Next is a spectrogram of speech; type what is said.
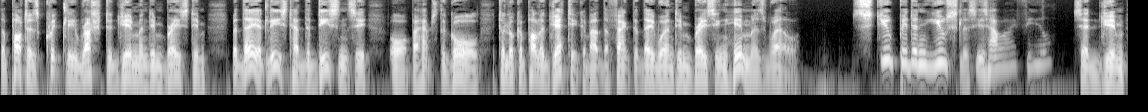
the Potters quickly rushed to Jim and embraced him, but they at least had the decency, or perhaps the gall, to look apologetic about the fact that they weren't embracing him as well. Stupid and useless is how I feel, said Jim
